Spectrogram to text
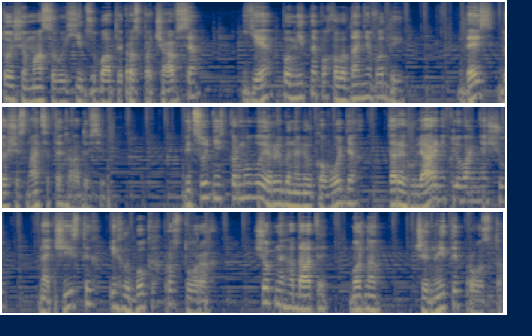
того, що масовий хід зубатої розпочався, є помітне похолодання води десь до 16 градусів. Відсутність кормової риби на мілководдях та регулярні клювання щук на чистих і глибоких просторах. Щоб не гадати, можна вчинити просто.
